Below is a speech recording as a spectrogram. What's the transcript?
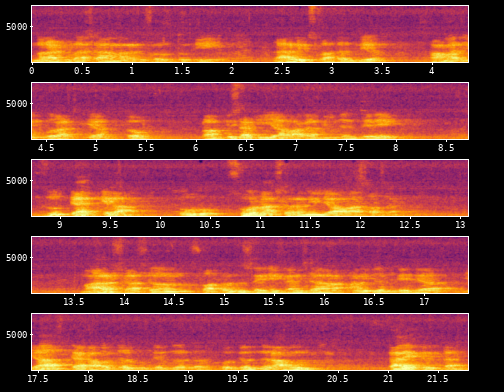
मराठी भाषा मराठी संस्कृती धार्मिक स्वातंत्र्य सामाजिक व राजकीय हक्क प्राप्तीसाठी या भागातील जनतेने जो त्याग केला तो सुवर्णाक्षरांनी लिहावा असाच आहे महाराष्ट्र शासन स्वातंत्र्य सैनिकांच्या आणि जनतेच्या याच त्यागाबद्दल कृतज्ञ कृतज्ञ राहून कार्य करीत आहे.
